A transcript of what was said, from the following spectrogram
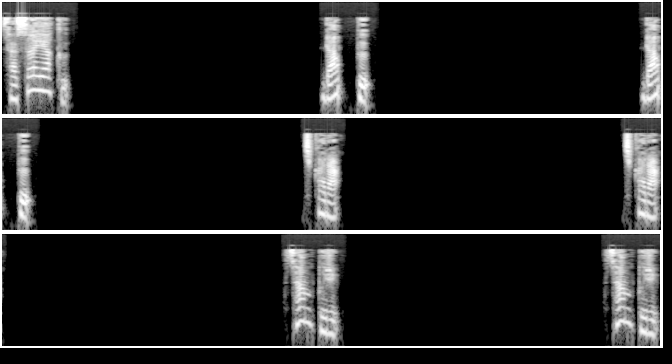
ささやく。ラップ。ラップ。力。力。サンプル。サンプル。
